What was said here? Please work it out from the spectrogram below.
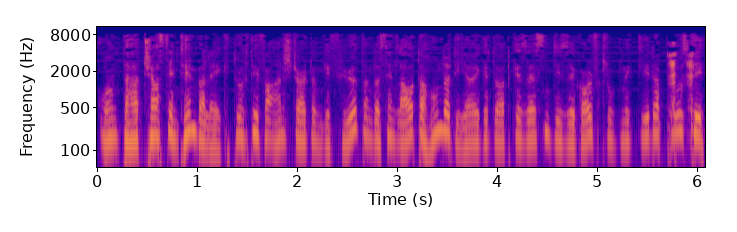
Und da hat Justin Timberlake durch die Veranstaltung geführt und da sind lauter Hundertjährige dort gesessen, diese Golfclub-Mitglieder plus die,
